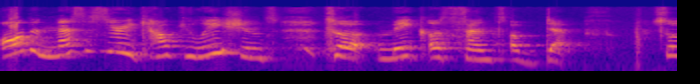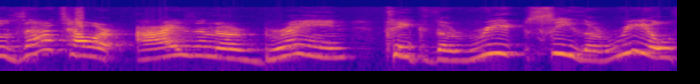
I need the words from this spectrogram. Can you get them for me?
all the necessary calculations to make a sense of depth. So that's how our eyes and our brain take the re- see the real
